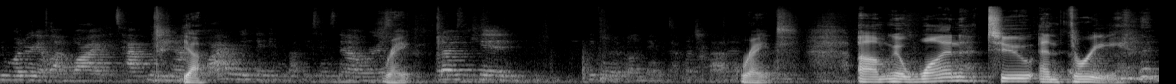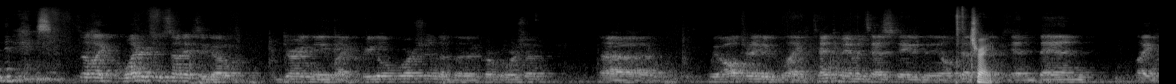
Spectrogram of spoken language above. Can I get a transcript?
I'm wondering out loud why it's happening now. Yeah. Why are we thinking about these things now? Whereas Right. When I was a kid, people didn't really think that much about it. right um, we go one two and three So like one or two Sundays ago, during the like regal portion of the corporate worship, uh, we alternated like Ten Commandments as stated in the Old That's right. Testament. And then like,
